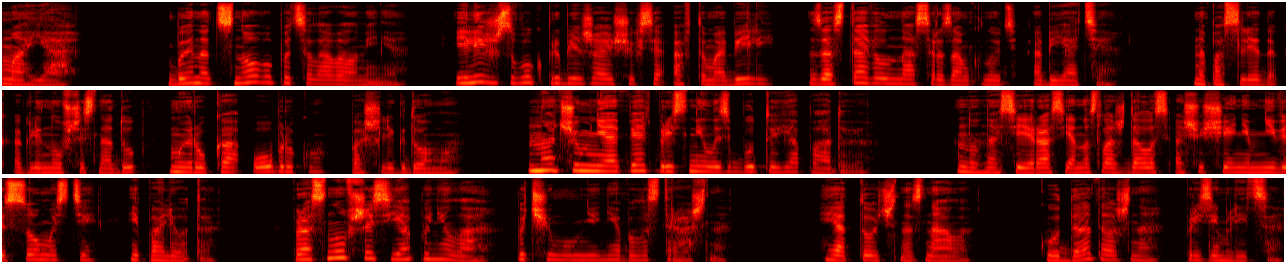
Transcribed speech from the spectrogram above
моя». Беннет снова поцеловал меня, и лишь звук приближающихся автомобилей заставил нас разомкнуть объятия. Напоследок, оглянувшись на дуб, мы рука об руку пошли к дому. Ночью мне опять приснилось, будто я падаю. Но на сей раз я наслаждалась ощущением невесомости и полета. Проснувшись, я поняла, почему мне не было страшно. Я точно знала, куда должна приземлиться.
